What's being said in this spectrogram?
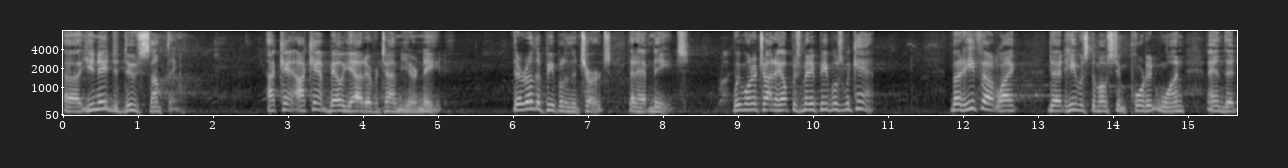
uh, you need to do something. I can't, I can't bail you out every time you're in need. There are other people in the church that have needs. Right. We want to try to help as many people as we can. But he felt like that he was the most important one and that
